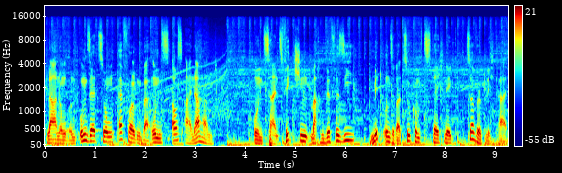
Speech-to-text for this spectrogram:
Planung und Umsetzung erfolgen bei uns aus einer Hand. Und Science Fiction machen wir für Sie mit unserer Zukunftstechnik zur Wirklichkeit.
